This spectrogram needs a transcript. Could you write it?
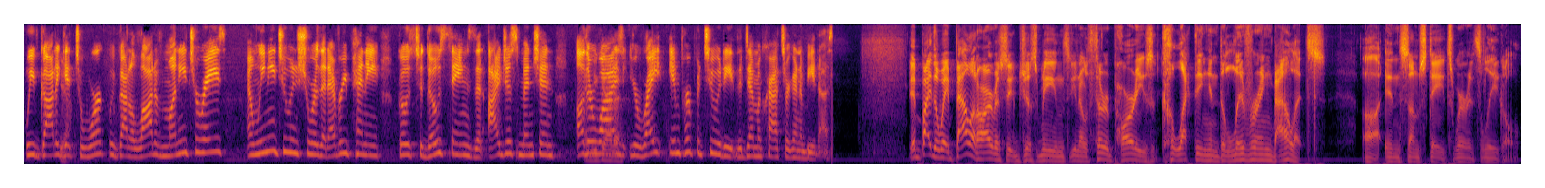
We've got to yeah. get to work. We've got a lot of money to raise. And we need to ensure that every penny goes to those things that I just mentioned. Otherwise, you are right, in perpetuity, the Democrats are going to beat us. And by the way, ballot harvesting just means, you know, third parties collecting and delivering ballots uh, in some states where it's legal.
